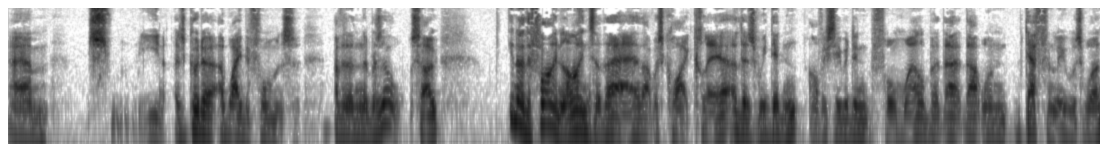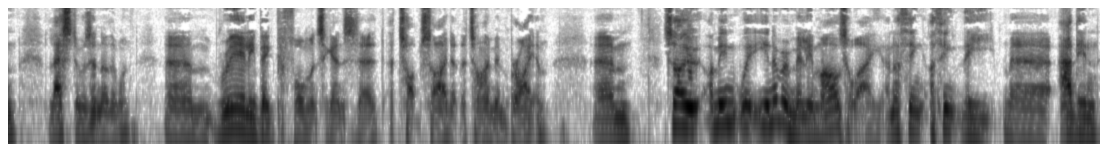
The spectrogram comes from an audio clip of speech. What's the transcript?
Um, you know, as good a away performance other than the result. So, you know, the fine lines are there. That was quite clear. Others we didn't. Obviously, we didn't perform well, but that, that one definitely was one. Leicester was another one. Um, really big performance against a, a, top side at the time in Brighton. Um, so, I mean, you're never a million miles away. And I think I think the uh, adding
